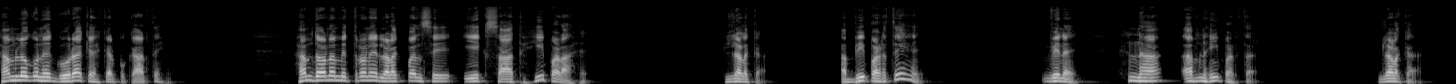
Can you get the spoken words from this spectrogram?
हम लोग उन्हें गोरा कहकर पुकारते हैं। हम दोनों मित्रों ने लड़कपन से एक साथ ही पढ़ा है। लड़का, अब भी पढ़ते हैं? विनय, ना, अब नहीं पढ़ता। लड़का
